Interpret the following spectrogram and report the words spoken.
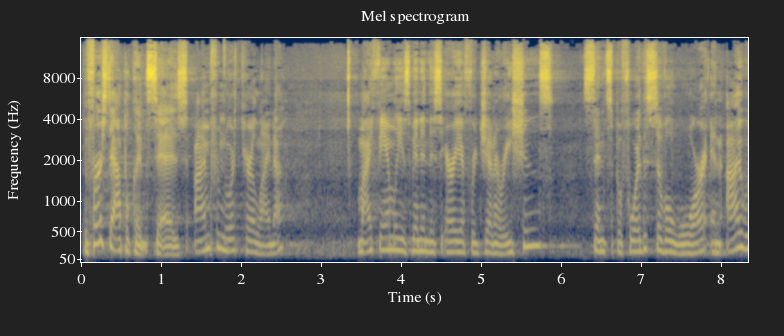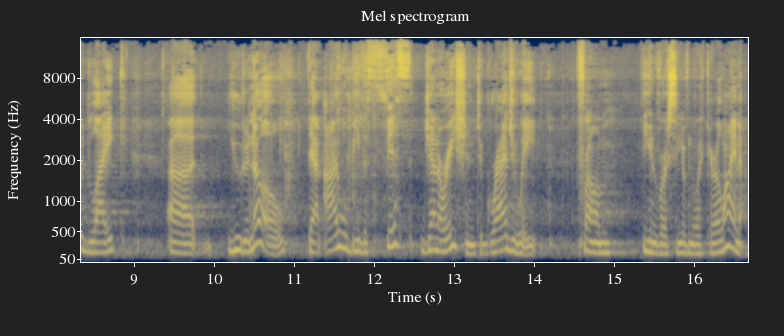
The first applicant says, I'm from North Carolina. My family has been in this area for generations, since before the Civil War, and I would like uh, you to know that I will be the fifth generation to graduate from the University of North Carolina.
